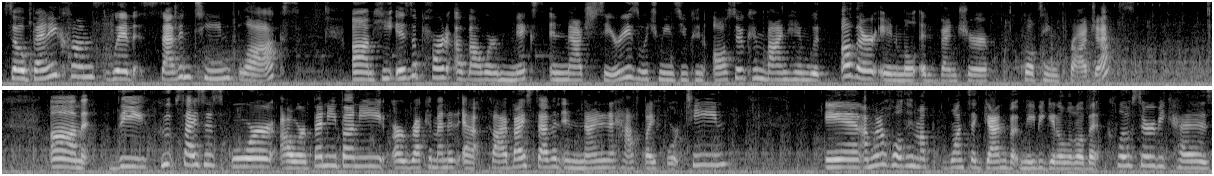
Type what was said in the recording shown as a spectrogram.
So Benny comes with 17 blocks. Um, he is a part of our mix and match series, which means you can also combine him with other animal adventure quilting projects. Um, the hoop sizes for our Benny Bunny are recommended at 5 by 7 and 9.5 by 14. And I'm going to hold him up once again, but maybe get a little bit closer because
